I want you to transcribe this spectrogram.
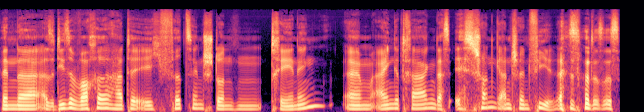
Wenn da, also diese Woche hatte ich 14 Stunden Training ähm, eingetragen. Das ist schon ganz schön viel. Also das ist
